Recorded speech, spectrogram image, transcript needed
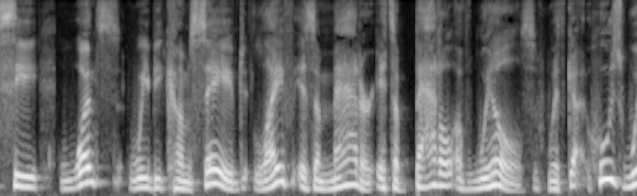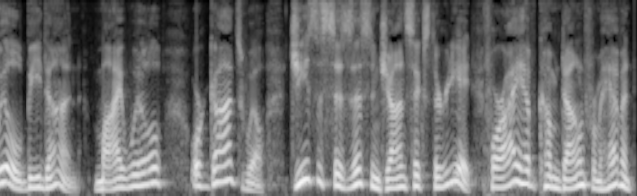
See, once we become saved, life is a matter. It's a battle of wills with God. Whose will be done? My will or God's will? Jesus says this in John 6 38 For I have come down from heaven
